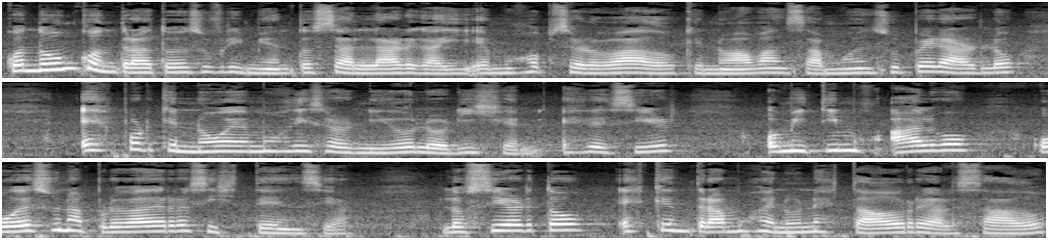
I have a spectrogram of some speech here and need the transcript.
Cuando un contrato de sufrimiento se alarga y hemos observado que no avanzamos en superarlo, es porque no hemos discernido el origen, es decir, omitimos algo o es una prueba de resistencia. Lo cierto es que entramos en un estado realzado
